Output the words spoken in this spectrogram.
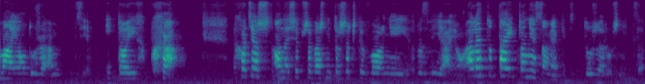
mają duże ambicje i to ich pcha. Chociaż one się przeważnie troszeczkę wolniej rozwijają, ale tutaj to nie są jakieś duże różnice.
